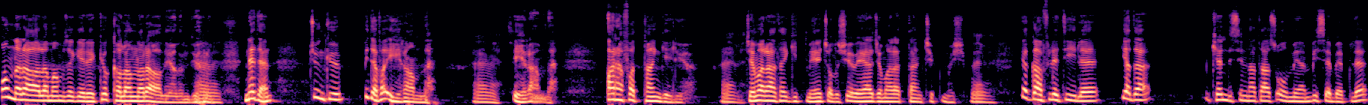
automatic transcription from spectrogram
Onlara ağlamamıza gerek yok. Kalanlara ağlayalım diyorum. Evet. Neden? Çünkü bir defa ihramlı. Evet. İhramlı. Arafat'tan geliyor. Evet. Cemarata gitmeye çalışıyor veya cemarattan çıkmış. Evet. Ya gafletiyle ya da kendisinin hatası olmayan bir sebeple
